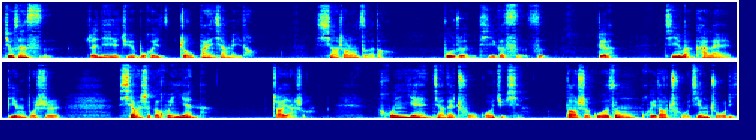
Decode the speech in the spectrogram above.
就算死。”人家也绝不会皱半下眉头。项少龙责道：“不准提个死字。对了，今晚看来并不是像是个婚宴呢。”赵雅说：“婚宴将在楚国举行，到时郭纵会到楚京主礼，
